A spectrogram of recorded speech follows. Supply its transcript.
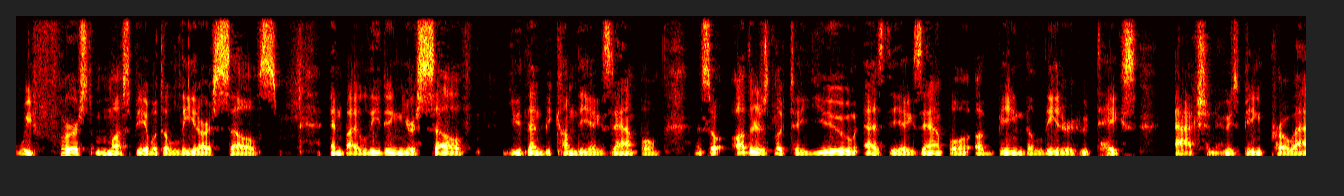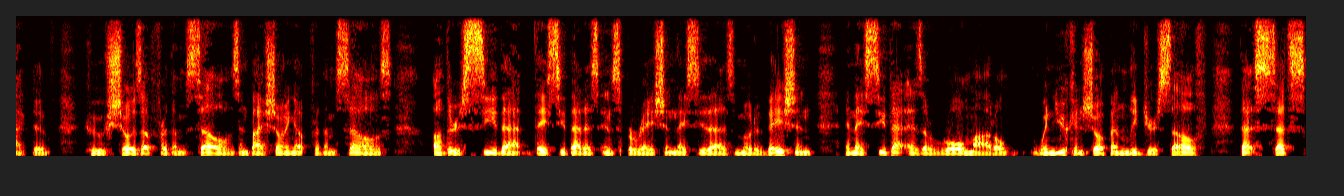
we first must be able to lead ourselves. And by leading yourself, you then become the example. And so others look to you as the example of being the leader who takes action, who's being proactive, who shows up for themselves. And by showing up for themselves, others see that they see that as inspiration they see that as motivation and they see that as a role model when you can show up and lead yourself that sets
